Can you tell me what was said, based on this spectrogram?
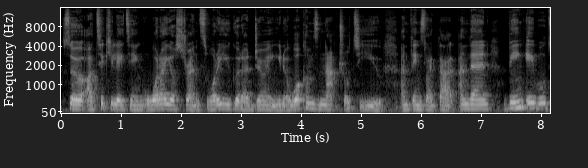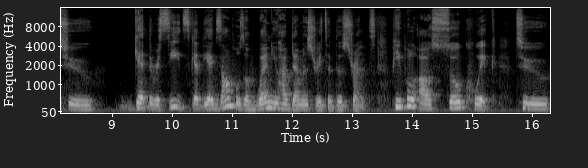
So, articulating what are your strengths, what are you good at doing, you know, what comes natural to you, and things like that. And then being able to get the receipts, get the examples of when you have demonstrated those strengths. People are so quick to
